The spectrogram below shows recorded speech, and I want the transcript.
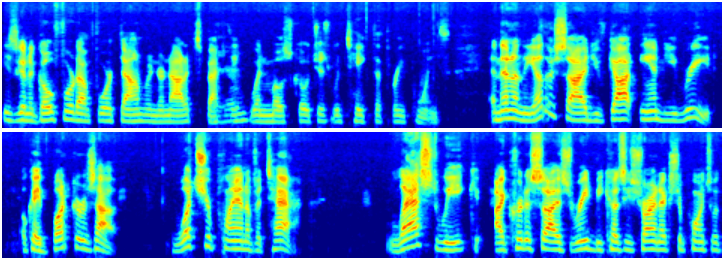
He's going to go for it on fourth down when you're not expecting, mm-hmm. when most coaches would take the three points. And then on the other side, you've got Andy Reid. Okay, Butker's out. What's your plan of attack? Last week, I criticized Reid because he's trying extra points with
